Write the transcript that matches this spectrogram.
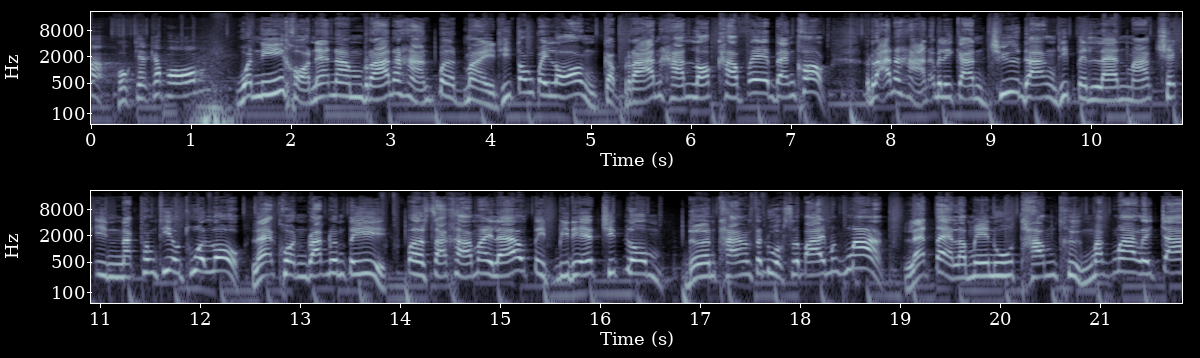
2567 ครับผม วันนี้ขอแนะนำร้านอาหารเปิดใหม่ที่ต้องไปลองกับร้าน Hard Rock Cafe Bangkok ร้านอาหารอเมริกันชื่อดังที่เป็นแลนด์มาร์คเช็คอินนักท่องเที่ยวทั่วโลก และคนรักดนตรี เปิดสาขาใหม่แล้วติด BDS ชิดลม เดินทางสะดวกสบายมากๆ และแต่ละเมนูทำถึงมาก ๆ เลยจ้า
